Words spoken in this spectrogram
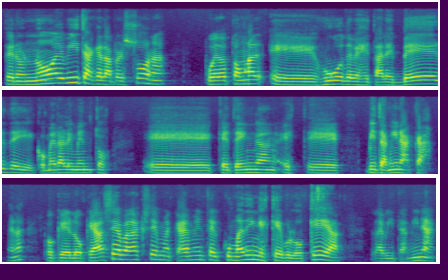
pero no evita que la persona pueda tomar eh, jugos de vegetales verdes y comer alimentos eh, que tengan este, vitamina K. Porque lo que hace básicamente el cumadín es que bloquea la vitamina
